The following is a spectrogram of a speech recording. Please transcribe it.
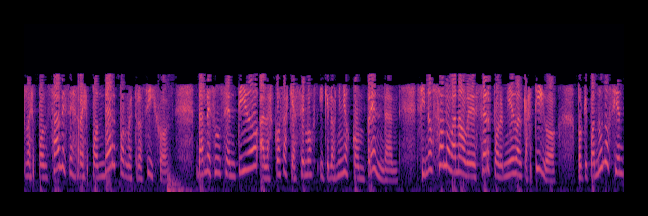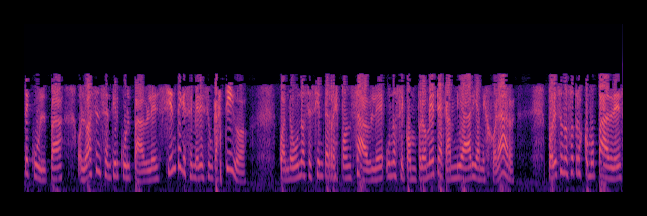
responsables es responder por nuestros hijos, darles un sentido a las cosas que hacemos y que los niños comprendan, si no solo van a obedecer por miedo al castigo, porque cuando uno siente culpa o lo hacen sentir culpable, siente que se merece un castigo. Cuando uno se siente responsable, uno se compromete a cambiar y a mejorar. Por eso nosotros como padres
